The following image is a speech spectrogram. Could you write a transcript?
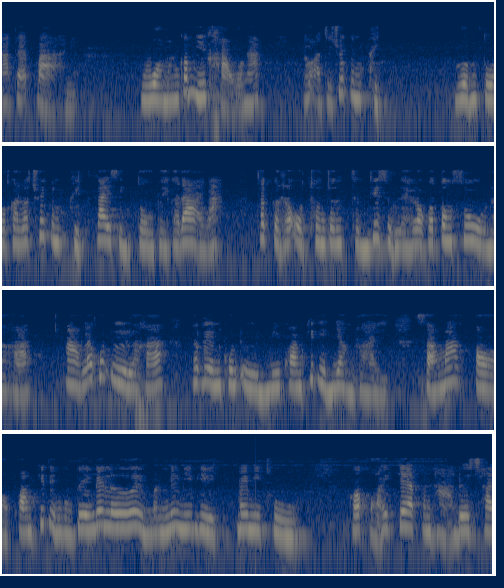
นะ แพะป่าเนี่ย วัวมันก็มีเขานะ เราอาจจะช่วยกันขิด รวมตัวกันแล้วช่วยกันขิดไล่สิงโตไปก็ได้นะ ถ้าเกิดเราอดทนจนถึงที่สุดแล้วเราก็ต้องสู้นะคะอ้าวแล้วคนอื่นล่ะคะ นักเรียนคนอื่นมีความคิดเห็นอย่างไร สามารถตอบความคิดเห็นของตัวเองได้เลย มันไม่มีผิดไม่มีถูก ก็ขอให้แก้ปัญหาโดยใช้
